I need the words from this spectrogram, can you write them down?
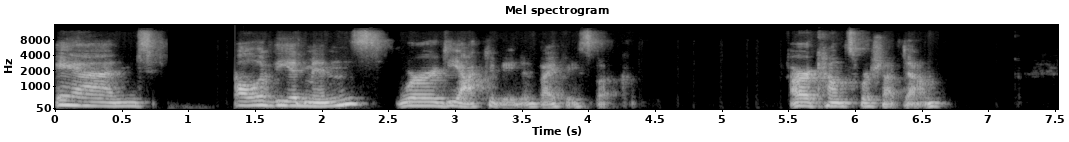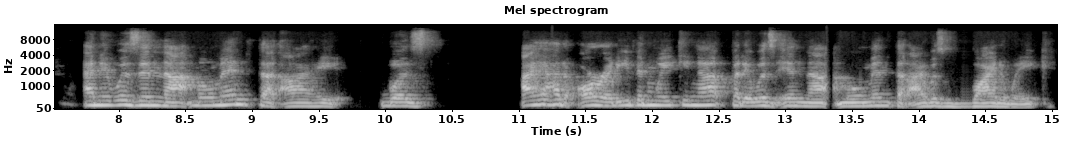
And all of the admins were deactivated by Facebook. Our accounts were shut down. And it was in that moment that I was I had already been waking up, but it was in that moment that I was wide awake.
